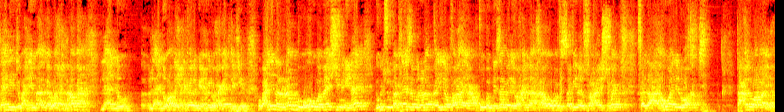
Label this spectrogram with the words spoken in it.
تالت وبعدين مأجر واحد رابع لأنه لأنه واضح إن كانوا بيعملوا حاجات كتير. وبعدين الرب وهو ماشي من هناك بيقول ثم اجتاز من هناك قليلا فرأى يعقوب بن زبد يوحنا أخاه وهو في السفينة يصلحان الشباك فدعاهما للوقت. تعالوا ورايا.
